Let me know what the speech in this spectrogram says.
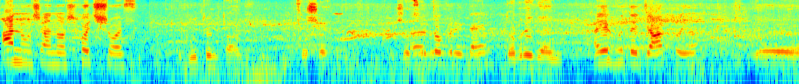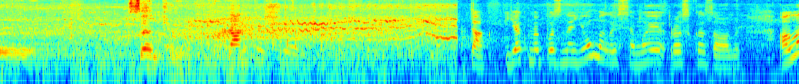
Ану ж, ану ж, хоч щось. Гутен так. Це що? Що це? Е, Добрий день. Добрий день. А як буде дякую? Сенків. Данкішон. Так, як ми познайомилися, ми розказали. Але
